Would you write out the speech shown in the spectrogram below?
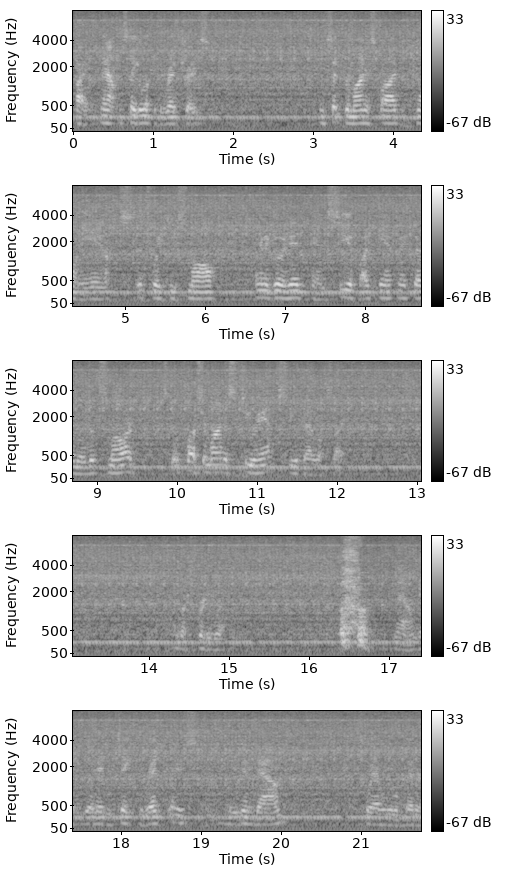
Alright, now let's take a look at the red trace. Set for minus 5 to 20 amps. That's way too small. I'm going to go ahead and see if I can't make that a little bit smaller. Still plus or minus 2 amps. See what that looks like. Looks pretty well. now I'm going to go ahead and take the red trace, move him down, so we have a little better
